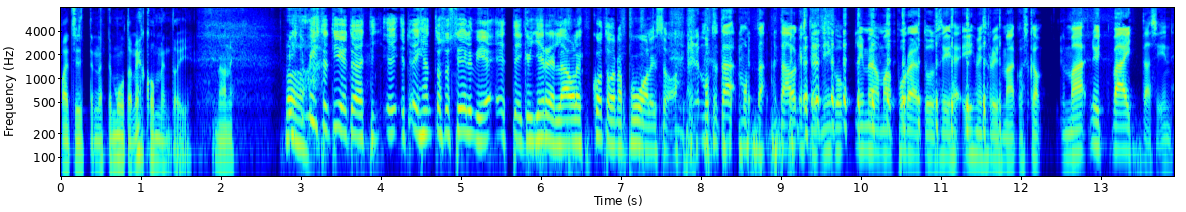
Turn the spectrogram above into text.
Paitsi sitten näiden muutamia kommentoijia. No niin. Mistä, mistä tietää, että, että eihän tuossa selviä, etteikö Jerellä ole kotona puolisoa? mutta tämä mutta tää oikeasti niinku nimenomaan pureutuu siihen ihmisryhmään, koska mä nyt väittäisin,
